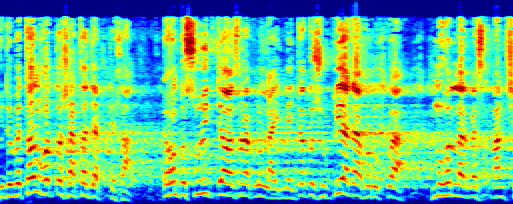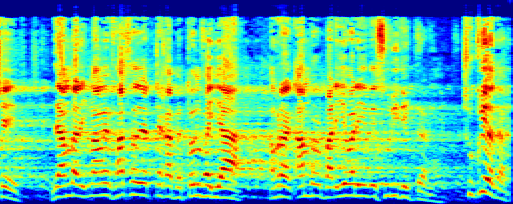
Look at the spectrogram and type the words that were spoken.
কিন্তু বেতন কত? সাত হাজার টাকা। এখন তো চুরির যাওয়া কোনো লাইন নেই। তা তো শুক্রিয়া দেওয়া করুক মহল্লার মানুষে, যে আমরা ইমামে পাঁচ হাজার টাকা বেতন ভাইয়া আমরা আমরা বাড়িয়ে বাড়িয়ে চুরি দিতে না শুক্রিয়া দেব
